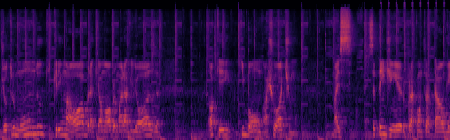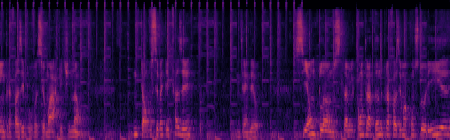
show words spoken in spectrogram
de outro mundo que cria uma obra, que é uma obra maravilhosa. Ok, que bom, acho ótimo. Mas você tem dinheiro para contratar alguém para fazer por você o marketing? Não. Então você vai ter que fazer. Entendeu? Se é um plano, se está me contratando para fazer uma consultoria,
